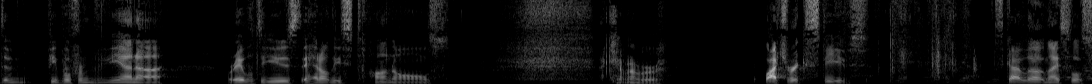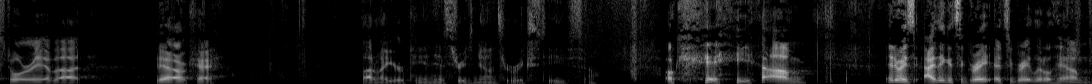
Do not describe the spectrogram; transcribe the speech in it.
the people from Vienna were able to use. They had all these tunnels. I can't remember. Watch Rick Steves. He's got a little nice little story about. Yeah, okay. A lot of my European history is known through Rick Steves. So, okay. um, anyways, I think it's a great it's a great little hymn,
